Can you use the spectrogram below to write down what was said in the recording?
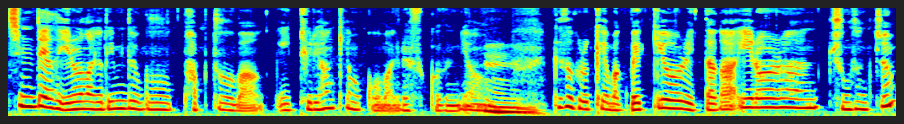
침대에서 일어나기도 힘들고 밥도 막 이틀이 한 끼 먹고 막 이랬었거든요. 음, 그래서 그렇게 막 몇 개월 있다가 1월 한 중순쯤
